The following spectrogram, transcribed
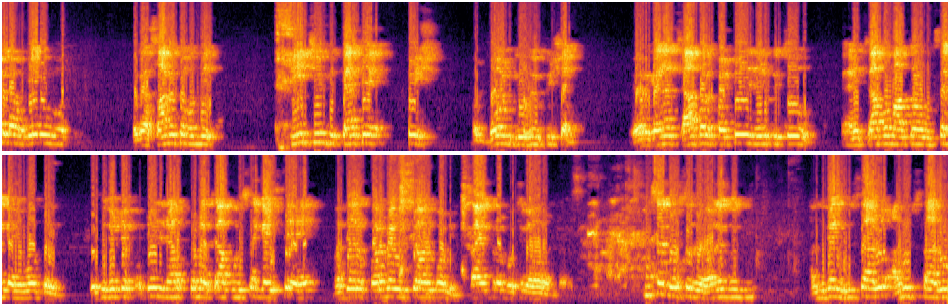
వెళ్ళాలి ఉపయోగం ఒక సామెత ఉంది. Teaching catch a fish but don't give him fish అని. ఎవరికైనా చేపలు పట్టేది నేర్పించు కానీ చేప మాత్రం ఉచితంగా ఇవ్వద్దు ఎందుకంటే పట్టేది నడపకుండా చేప ఉచితంగా ఇస్తే మధ్యాహ్నం కొరమే ఉంచామనుకోండి సాయంత్రం వచ్చి ఉచితంగా వస్తుంది వాళ్ళకి అందుకని ఉచితాలు అనుచితాలు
